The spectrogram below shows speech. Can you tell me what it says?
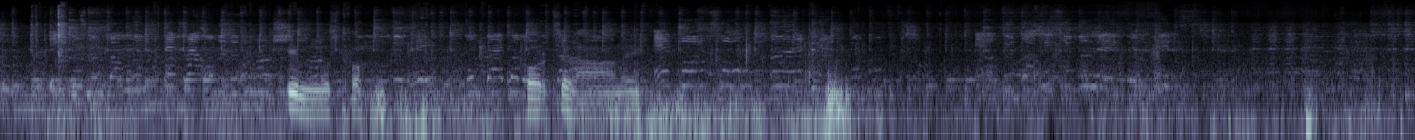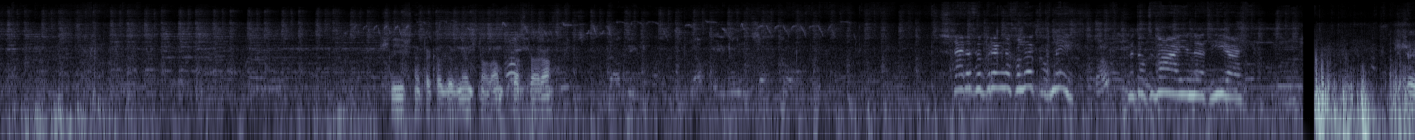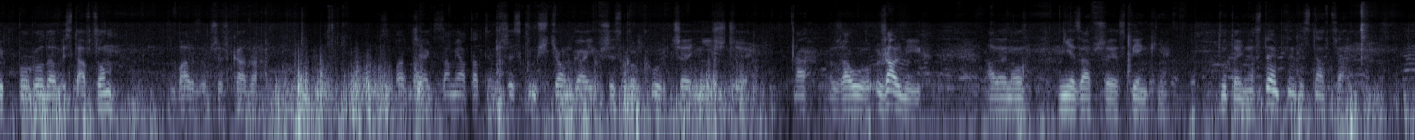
I mnóstwo porcelany. Taka zewnętrzna lampka stara. Je brengen geluk of niet? Met dat waaien net hier. Dzisiaj pogoda wystawcom bardzo przeszkadza. Zobaczcie jak zamiata tym wszystkim, ściąga i wszystko kurcze, niszczy. Ach, żał, żal mi ich, ale no nie zawsze jest pięknie. Tutaj następny wystawca.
